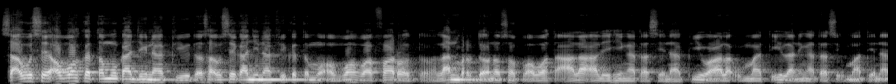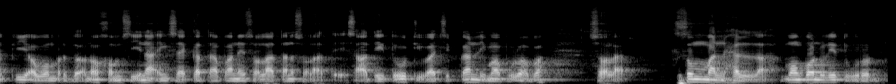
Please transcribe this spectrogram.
Sausé Allah ketemu Kanjeng Nabi atau sausé Kanjeng Nabi ketemu Allah wa farada lan merdokno sapa Allah taala alaihi ngatasi Nabi wa ala ummati lan ing umat Nabi Allah merdokno khamsina ing 50 apane salatan salate. Saat itu diwajibkan 50 apa? salat. Summan halla mongko nuli turun.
